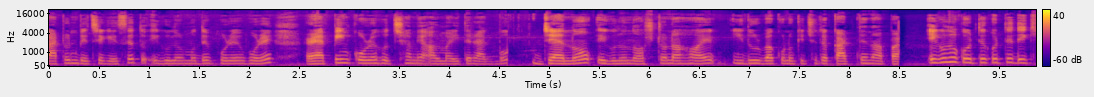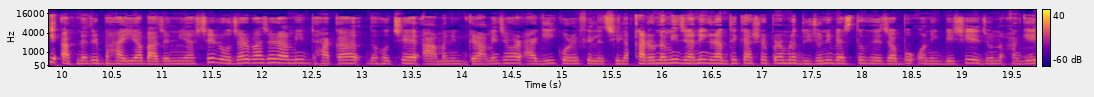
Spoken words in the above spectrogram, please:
কার্টুন বেঁচে গেছে, তো এগুলোর মধ্যে ভরে ভরে র্যাপিং করে হচ্ছে আমি আলমারিতে রাখব। যেন এগুলো নষ্ট না হয়, ইঁদুর বা কোনো কিছুতে কাটতে না পারে। এগুলো করতে করতে দেখি আপনাদের ভাইয়া বাজার নিয়ে আসছে। রোজার বাজার আমি ঢাকা হচ্ছে মানে গ্রামে যাওয়ার আগেই করে ফেলেছিলাম। কারণ আমি জানি গ্রাম থেকে আসার পর আমরা দুজনই ব্যস্ত হয়ে যাব অনেক বেশি। এই জন্য আগে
